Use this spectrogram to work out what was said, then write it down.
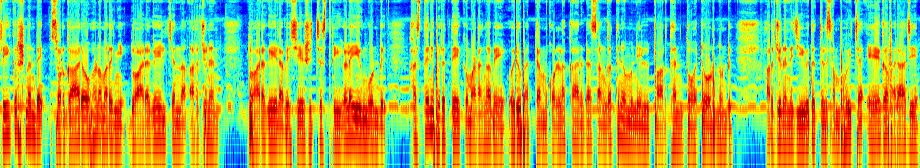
ശ്രീകൃഷ്ണന്റെ സ്വർഗാരോഹണമറിഞ്ഞ് ദ്വാരകയിൽ ചെന്ന അർജുനൻ ദ്വാരകയിൽ അവശേഷിച്ച സ്ത്രീകളെയും കൊണ്ട് ഹസ്തനിപുരത്തേക്ക് മടങ്ങവേ ഒരു പറ്റം കൊള്ളക്കാരുടെ സംഘത്തിനു മുന്നിൽ പാർത്ഥൻ തോറ്റോടുന്നുണ്ട്. അർജുനന് ജീവിതത്തിൽ സംഭവിച്ച ഏക പരാജയം.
